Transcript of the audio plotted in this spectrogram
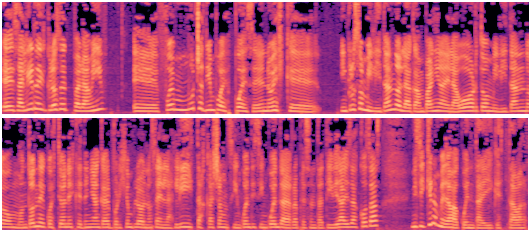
Eh, salir del closet para mí eh, fue mucho tiempo después, ¿eh? No es que, incluso militando la campaña del aborto, militando un montón de cuestiones que tenían que ver, por ejemplo, no sé, en las listas, que haya un 50 y 50 de representatividad y esas cosas, ni siquiera me daba cuenta ahí que estaba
